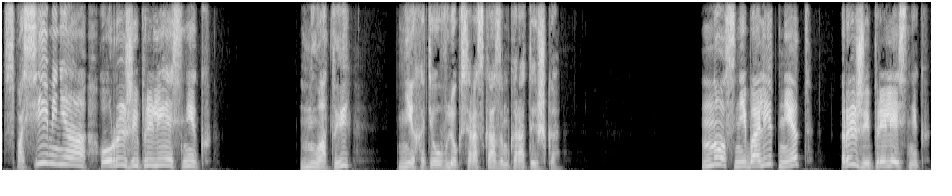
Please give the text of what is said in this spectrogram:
Спаси меня, о рыжий прелестник!» «Ну а ты?» — нехотя увлекся рассказом коротышка. «Нос не болит, нет, рыжий прелестник?»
